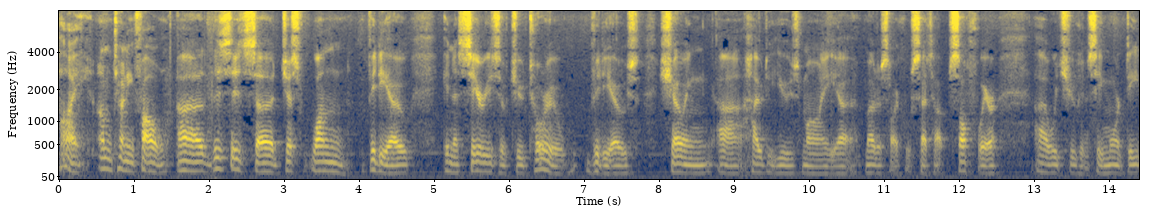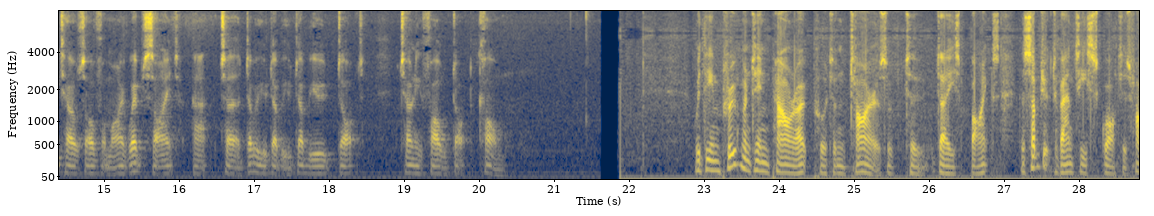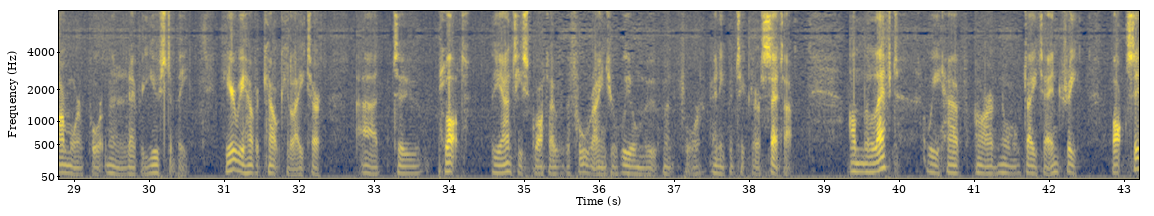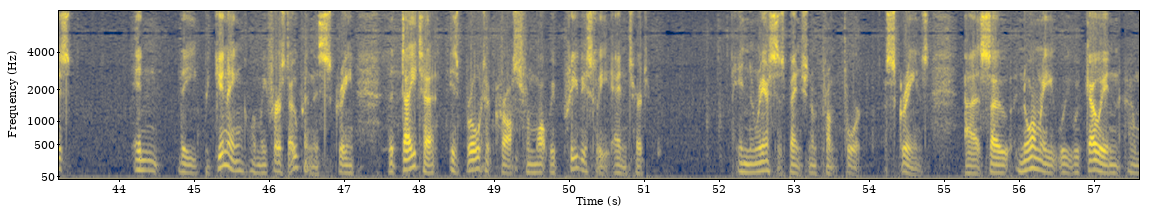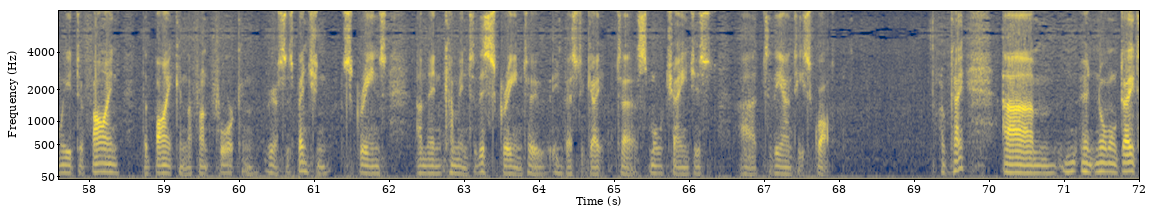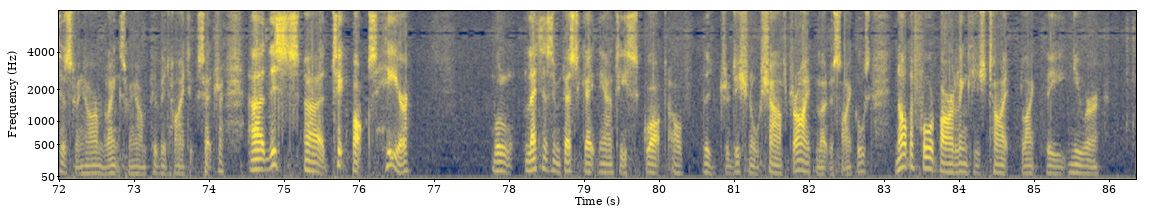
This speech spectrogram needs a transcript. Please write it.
Hi, I'm Tony Foale. Uh, this is uh, just one video in a series of tutorial videos showing uh, how to use my uh, motorcycle setup software uh, which you can see more details of on my website at uh, www.tonyfoale.com. With the improvement in power output and tyres of today's bikes, the subject of anti-squat is far more important than it ever used to be. Here we have a calculator uh, to plot the anti-squat over the full range of wheel movement for any particular setup. On the left we have our normal data entry boxes. In the beginning, when we first open this screen, the data is brought across from what we previously entered in the rear suspension and front fork screens. Uh, so normally we would go in and we define the bike and the front fork and rear suspension screens and then come into this screen to investigate uh, small changes uh, to the anti-squat. Okay, um, normal data, swing arm length, swing arm pivot height, etc. Uh, this uh, tick box here will let us investigate the anti-squat of the traditional shaft drive motorcycles, not the four bar linkage type like the newer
